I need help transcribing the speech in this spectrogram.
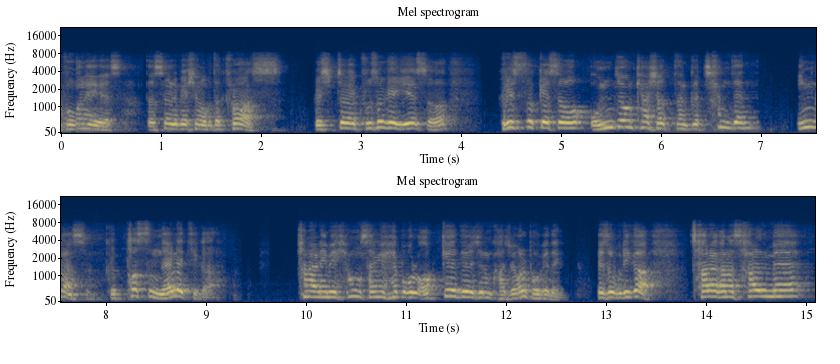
구원에 의해서, The Salvation of the Cross, 그 십자가의 구속에 의해서 그리스도께서 온전케 하셨던 그 참된 인간성, 그 personality가 하나님의 형상의 회복을 얻게 되어지는 과정을 보게 됩니다. 그래서 우리가 살아가는 삶의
